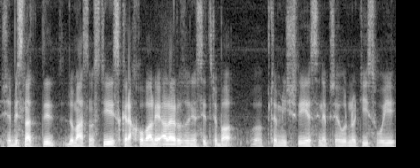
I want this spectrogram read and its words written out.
že by snad ty domácnosti zkrachovaly, ale rozhodně si třeba eh, přemýšlí, jestli nepřehodnotí svoji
